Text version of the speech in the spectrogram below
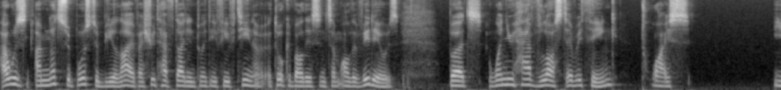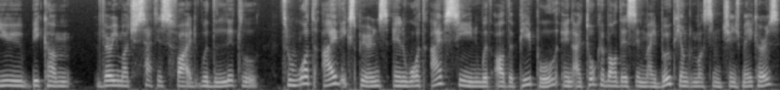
I was I'm not supposed to be alive. I should have died in 2015. I, I talk about this in some other videos. But when you have lost everything twice, you become very much satisfied with the little through what I've experienced and what I've seen with other people, and I talk about this in my book, Young Muslim Changemakers,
